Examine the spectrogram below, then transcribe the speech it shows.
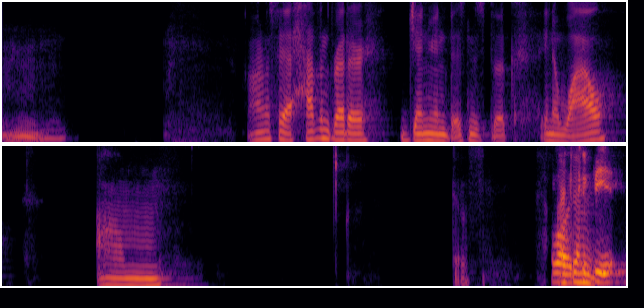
Mm. honestly, I haven't read a genuine business book in a while. Um, well, can, it could be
